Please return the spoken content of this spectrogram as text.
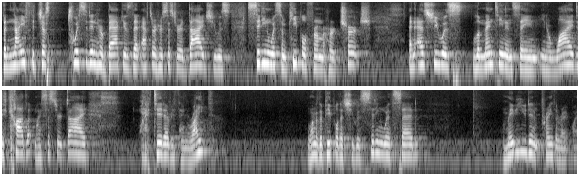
the knife that just twisted in her back is that after her sister had died, she was sitting with some people from her church. And as she was lamenting and saying, you know, why did God let my sister die when I did everything right? One of the people that she was sitting with said, maybe you didn't pray the right way.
